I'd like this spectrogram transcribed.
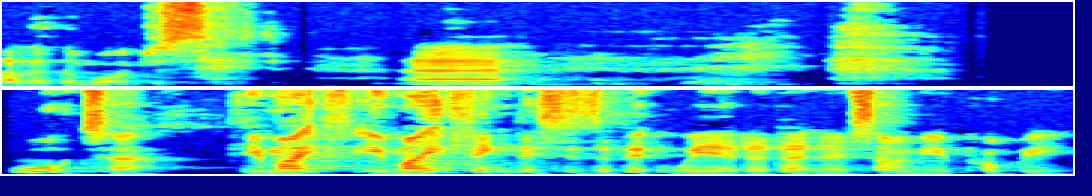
other than what I've just said. Uh, water. You might you might think this is a bit weird. I don't know. Some of you probably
